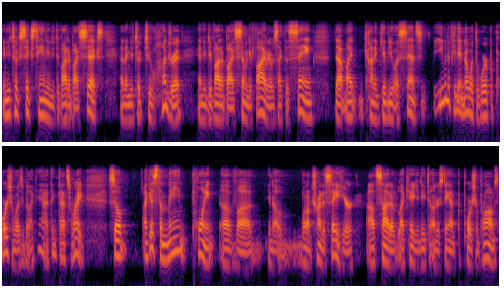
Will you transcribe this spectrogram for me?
and you took 16 and you divided by six, and then you took 200 and you divided by 75, and it was like the same that might kind of give you a sense. Even if you didn't know what the word proportion was, you'd be like, yeah, I think that's right. So I guess the main point of uh, you know what I'm trying to say here, outside of like, hey, you need to understand proportion problems,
